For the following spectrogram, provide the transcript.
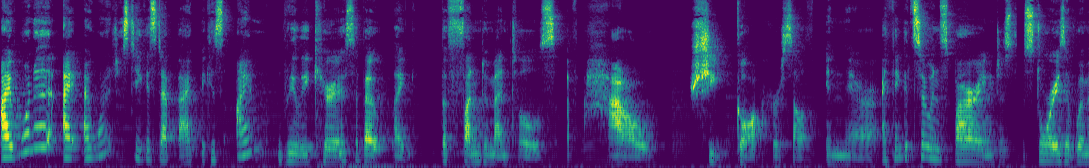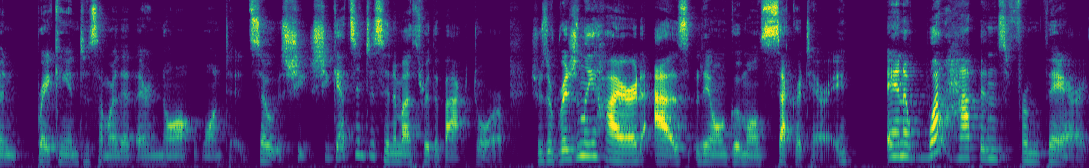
I want to I, I want to just take a step back because I'm really curious about like the fundamentals of how she got herself in there. I think it's so inspiring just stories of women breaking into somewhere that they're not wanted. So she she gets into cinema through the back door. She was originally hired as Léon Gaumont's secretary. And what happens from there?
